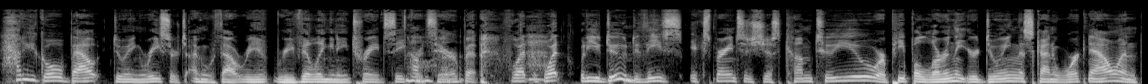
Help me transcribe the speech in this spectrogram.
How do you go about doing research? I mean, without re- revealing any trade secrets Oh. here, but what what what do you do? Do these experiences just come to you, or people learn that you're doing this kind of work now and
